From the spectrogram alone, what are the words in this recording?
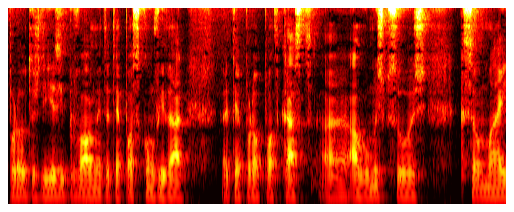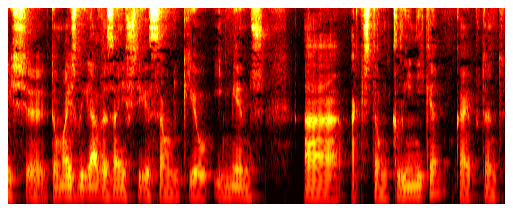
para outros dias e provavelmente até posso convidar até para o podcast uh, algumas pessoas que são mais, uh, estão mais ligadas à investigação do que eu e menos à, à questão clínica, ok? Portanto,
